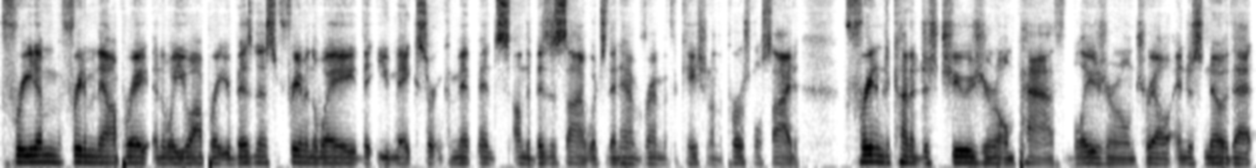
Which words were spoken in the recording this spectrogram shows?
freedom freedom in the operate and the way you operate your business freedom in the way that you make certain commitments on the business side which then have ramification on the personal side freedom to kind of just choose your own path, blaze your own trail, and just know that,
